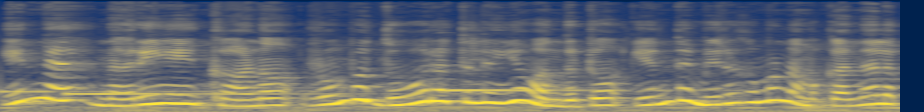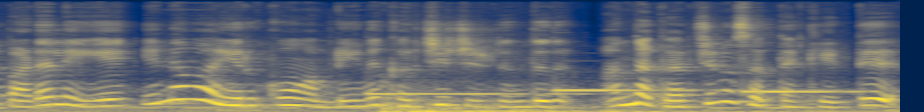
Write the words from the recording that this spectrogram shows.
என்ன நரியை காணோம்? ரொம்ப தூரத்துலயும் வந்துட்டோம். எந்த மிருகமும் நம்ம கண்ணால படலையே. என்னவா இருக்கும் அப்படின்னு கர்ஜிட்டு இருந்தது. அந்த கர்ஜன சத்தம் கேட்டு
